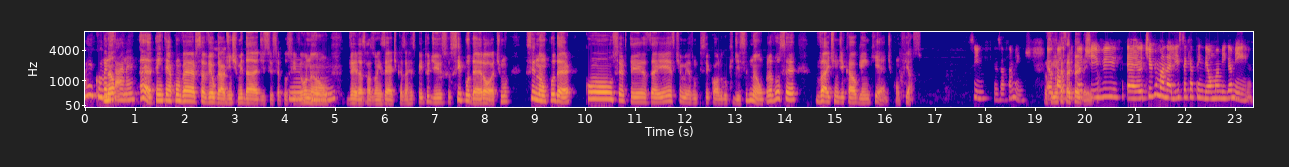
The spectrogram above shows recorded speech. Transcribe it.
É conversar, né? É, tem, tem a conversa, ver o grau de intimidade, se isso é possível ou não, Uhum. ver as razões éticas a respeito disso. Se puder, ótimo. Se não puder, com certeza este mesmo psicólogo que disse não para você vai te indicar alguém que é de confiança. Sim, exatamente. Você eu nunca falo sai porque eu perdendo. tive, é, eu tive uma analista que atendeu uma amiga minha.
